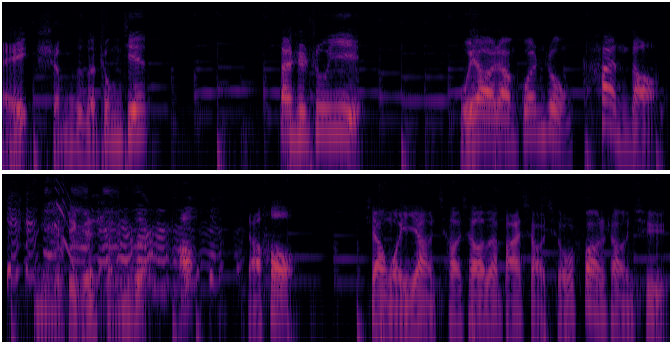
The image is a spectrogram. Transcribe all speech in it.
哎绳子的中间，但是注意，不要让观众看到你的这根绳子。好，然后像我一样悄悄地把小球放上去。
